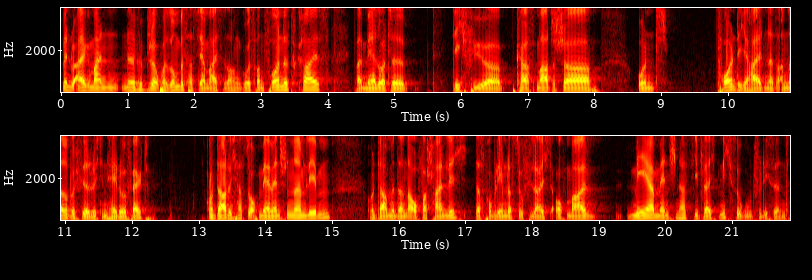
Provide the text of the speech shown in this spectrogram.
wenn du allgemein eine hübschere Person bist, hast du ja meistens auch einen größeren Freundeskreis, weil mehr Leute dich für charismatischer und freundlicher halten als andere, durch wieder durch den Halo-Effekt. Und dadurch hast du auch mehr Menschen in deinem Leben und damit dann auch wahrscheinlich das Problem, dass du vielleicht auch mal mehr Menschen hast, die vielleicht nicht so gut für dich sind.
